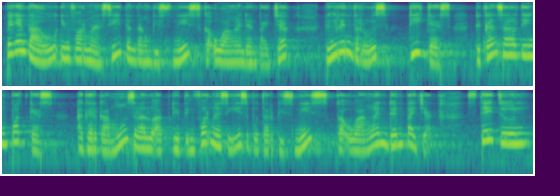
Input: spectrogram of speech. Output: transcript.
Pengen tahu informasi tentang bisnis, keuangan, dan pajak? Dengerin terus di Cash, The Consulting Podcast, agar kamu selalu update informasi seputar bisnis, keuangan, dan pajak. Stay tune!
